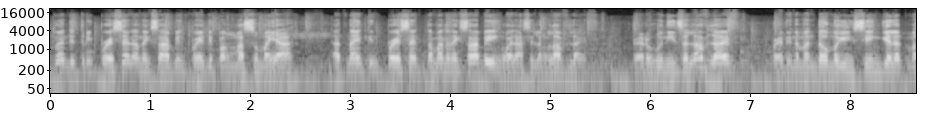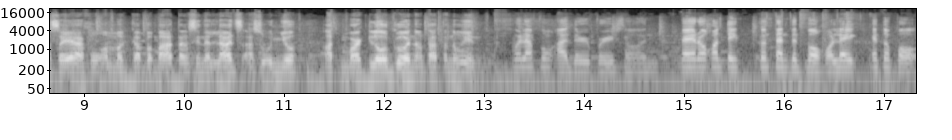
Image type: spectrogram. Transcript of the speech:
23% ang nagsabing pwede pang mas sumaya at 19% naman ang nagsabing wala silang love life. Pero who needs a love life? Pwede naman daw maging single at masaya kung ang magkababatang sina Lads Asunyo at Mark Logo ang tatanungin. Wala pong other person. Pero content, contented po ako. Like, ito po,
